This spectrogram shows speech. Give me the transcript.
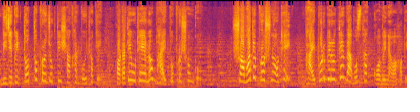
বিজেপির তথ্য প্রযুক্তি শাখার বৈঠকে হঠাৎই উঠে এলো ভাইপো প্রসঙ্গ। সভাতে প্রশ্ন ওঠে, ভাইপোর বিরুদ্ধে ব্যবস্থা কবে নেওয়া হবে?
